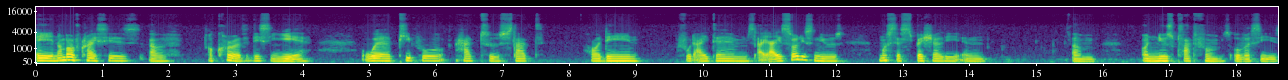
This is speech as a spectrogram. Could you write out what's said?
A number of crises have occurred this year where people had to start hoarding food items. I, I saw this news most especially in um on news platforms overseas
